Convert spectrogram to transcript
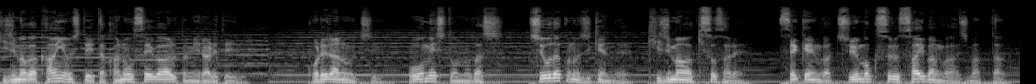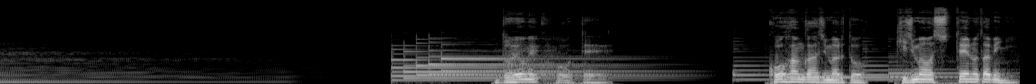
木島が関与していた可能性があるとみられている。これらのうち、青梅市と野田市、千代田区の事件で木島は起訴され、世間が注目する裁判が始まった。どよめく法廷。後半が始まると、木島は出廷のたびに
